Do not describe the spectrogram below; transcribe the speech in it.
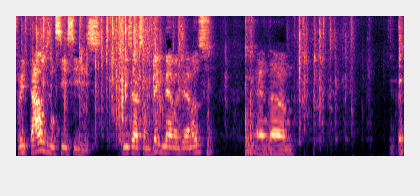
3,000 cc's. These are some big mamma jammas. And um, the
